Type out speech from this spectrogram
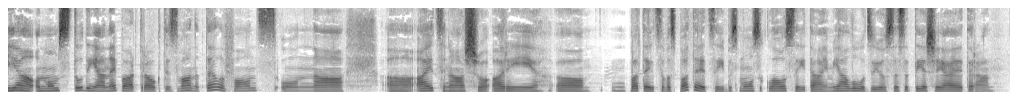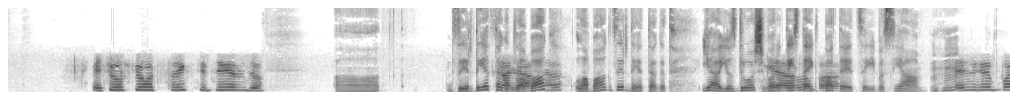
jā, un mums studijā nepārtraukti zvana telefons un uh, aicināšu arī uh, pateikt savas pateicības mūsu klausītājiem. Jā, lūdzu, jūs esat tiešajā ēterā. Es jūs ļoti slikti dzirdu. Uh, dzirdiet tagad Skaļāk, labāk? Jā. Labāk dzirdiet tagad. Jā, jūs droši varat jā, izteikt labāk. pateicības, jā. Mm -hmm. Es gribu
